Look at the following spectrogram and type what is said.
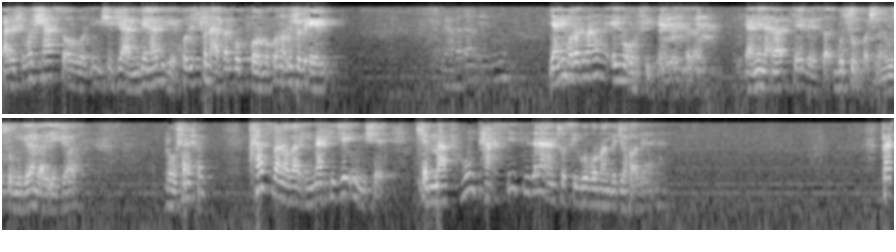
برای شما شخص آورد. این میشه جهل. میگه نه دیگه. خودش چون اول گفت پر بکن حالا شده علم. یعنی مراد من علم عرفی. یعنی نباید که به وصول باشه. من وصول می‌گیرم برای یک جهات روشن شد؟ پس بنابراین نتیجه این میشه که مفهوم تخصیص می‌زنه انتوسیب و قومن به جهاله. پس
